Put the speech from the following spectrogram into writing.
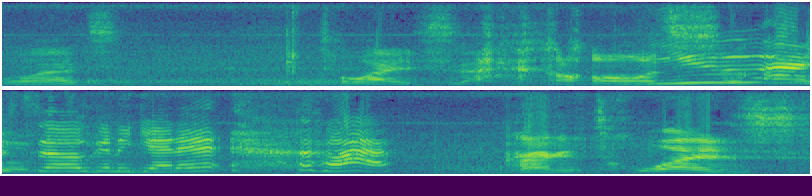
Once. Twice. oh, it's You so are close. so gonna get it. Crack it twice.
